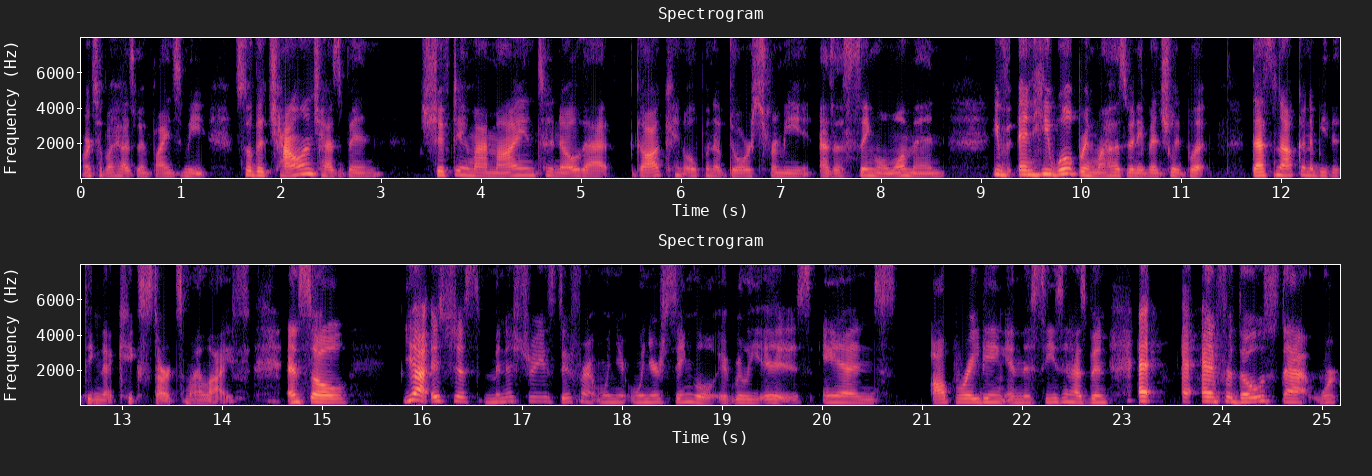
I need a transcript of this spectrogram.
or until my husband finds me. So the challenge has been shifting my mind to know that God can open up doors for me as a single woman. And he will bring my husband eventually, but that's not going to be the thing that kickstarts my life. And so, yeah, it's just ministry is different when you're when you're single. It really is. And operating in this season has been and, and for those that work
